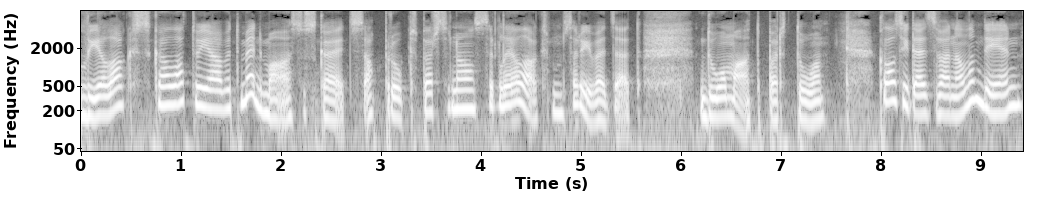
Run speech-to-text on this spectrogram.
lielāks kā Latvijā, bet medmāsu skaits, aprūpas personāls ir lielāks. Mums arī vajadzētu domāt par to. Klausītājs zvana, labdien,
